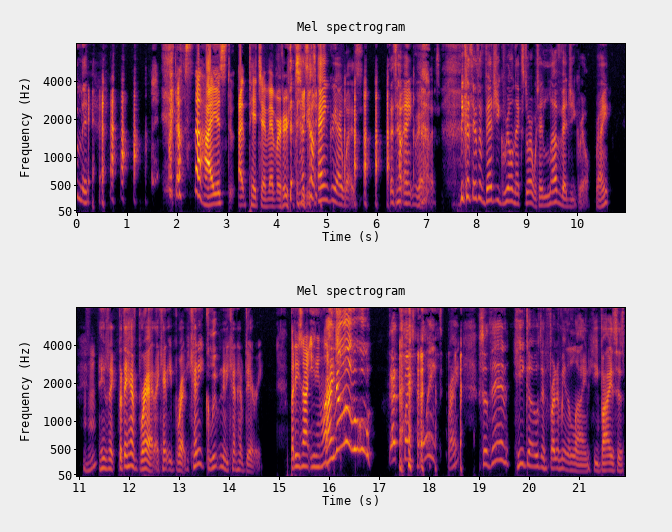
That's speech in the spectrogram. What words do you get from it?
saying. that was the highest uh, pitch I've ever heard. That's how do. angry I was. That's how angry I was. Because there's a veggie grill next door, which I love veggie grill, right? Mhm. And he's like, but they have bread. I can't eat bread. He can't eat gluten and he can't have dairy. But he's not eating lunch. I know! That's my point, right? So then he goes in front of me in the line. He buys his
